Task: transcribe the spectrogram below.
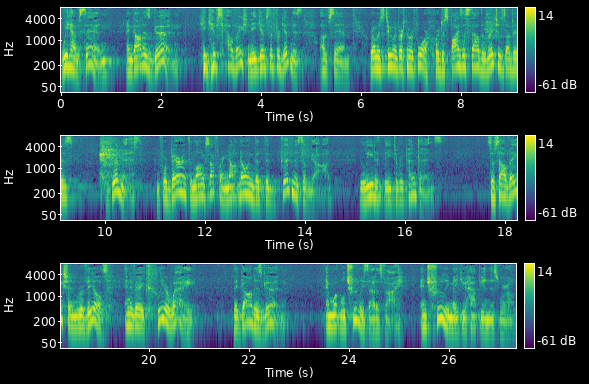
We have sin, and God is good. He gives salvation, he gives the forgiveness of sin. Romans 2 and verse number 4 Or despisest thou the riches of his goodness and forbearance and long suffering, not knowing that the goodness of God leadeth thee to repentance? So salvation reveals in a very clear way that God is good and what will truly satisfy and truly make you happy in this world.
